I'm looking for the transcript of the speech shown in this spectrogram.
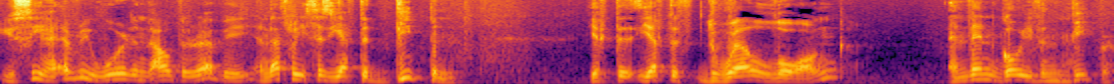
you see every word in the Alter Rebbe, and that's why he says you have to deepen. You have to, you have to dwell long and then go even deeper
